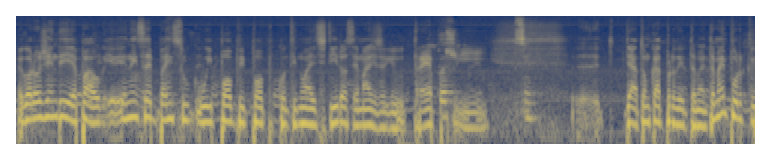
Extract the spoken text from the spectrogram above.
agora hoje em dia, pá, eu, eu, nem sei bem se o hip hop hip hop continua a existir ou se é mais o trap e sim uh, yeah, estou um bocado perdido também, também porque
